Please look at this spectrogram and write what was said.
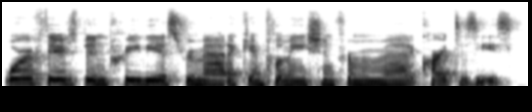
or if there's been previous rheumatic inflammation from rheumatic heart disease.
